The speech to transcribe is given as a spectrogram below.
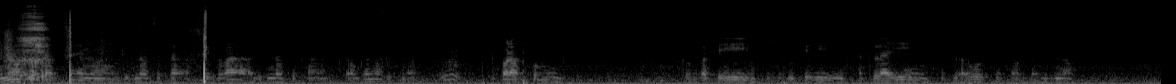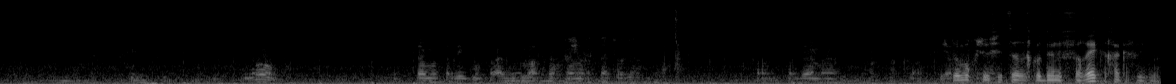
לבנות את ארצנו, לבנות את החברה, לבנות את ה... מאוד לבנות. בכל התחומים. חברתיים, תשבותיים, חקלאיים, חקלאות, צריך הרבה לבנות. נו, שלמה תביא מופרד, אמר ככה. השקפת עולם. הרבה מה... שלמה חושב שצריך קודם לפרק, אחר כך לבנות.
